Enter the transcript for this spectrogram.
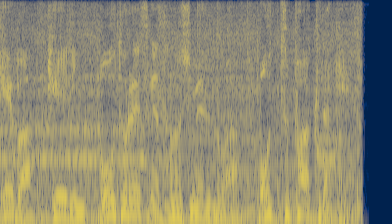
競馬競輪オートレースが楽しめるのはオッズパークだけ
